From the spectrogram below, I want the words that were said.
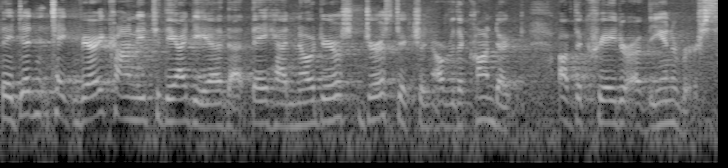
They didn't take very kindly to the idea that they had no juris jurisdiction over the conduct of the creator of the universe.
